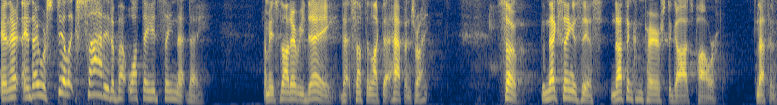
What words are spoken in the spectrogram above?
and, and they were still excited about what they had seen that day. I mean, it's not every day that something like that happens, right? So, the next thing is this nothing compares to God's power. Nothing.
